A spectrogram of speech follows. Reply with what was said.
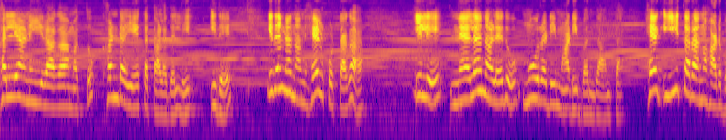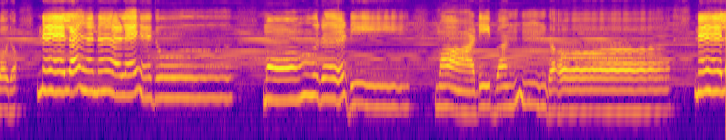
ಕಲ್ಯಾಣಿ ರಾಗ ಮತ್ತು ಖಂಡ ಏಕತಾಳದಲ್ಲಿ ಇದೆ. ಇದನ್ನು ನಾನು ಹೇಳಿಕೊಟ್ಟಾಗ, ಇಲ್ಲಿ ನೆಲ ನಳೆದು ಮೂರಡಿ ಮಾಡಿ ಬಂದ ಅಂತ. ಹೇಗೆ ಈ ಥರನೂ ಹಾಡ್ಬೋದು? ನೆಲ ನಳೆದು ಮೂರಡಿ ಮಾಡಿ ಬಂದ. ನೆಲ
